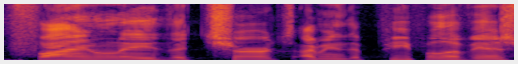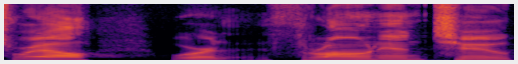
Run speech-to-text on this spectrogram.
Finally, the church, I mean, the people of Israel were thrown into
